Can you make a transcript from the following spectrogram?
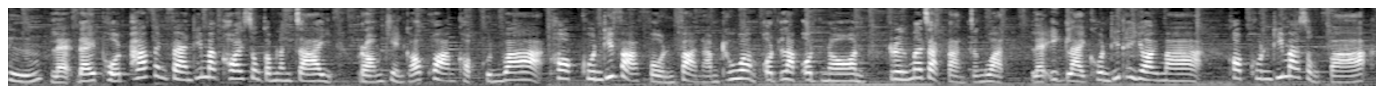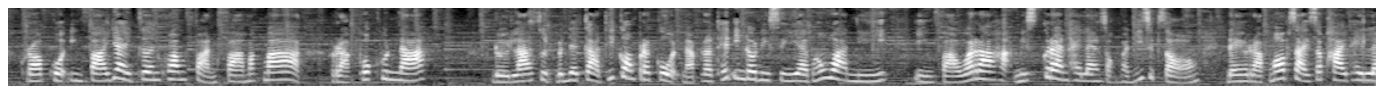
ถึง และได้โพสต์ภาพแฟนๆ ที่มาคอยส่งกำลังใจ พร้อมเขียนข้อความขอบคุณว่า ขอบคุณที่ฝ่าฝนฝ่าน้ำท่วม อดหลับอดนอน หรือมาจากต่างจังหวัด และอีกหลายคนที่ทยอยมา ขอบคุณที่มาส่งฟ้า ครอบครัวอิงฟ้าใหญ่เกินความฝันฟ้ามากๆ รักพวกคุณนะ โดยล่าสุดบรรยากาศที่กองประกวดณประเทศอินโดนีเซียเมื่อวานนี้ อิงฟ้าวราหะมิสแกรนไทยแลนด์ 2022 ได้รับมอบสายสะพายไทยแล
